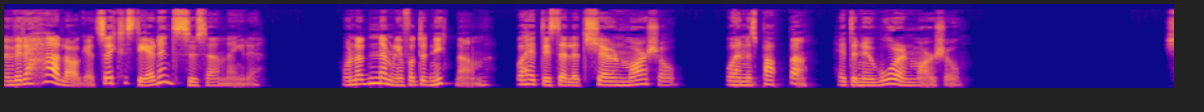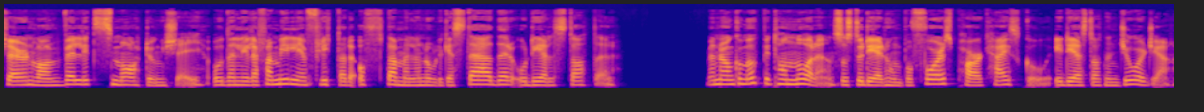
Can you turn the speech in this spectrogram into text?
Men vid det här laget så existerade inte Susanne längre. Hon hade nämligen fått ett nytt namn och hette istället Sharon Marshall och hennes pappa hette nu Warren Marshall. Sharon var en väldigt smart ung tjej och den lilla familjen flyttade ofta mellan olika städer och delstater. Men när hon kom upp i tonåren så studerade hon på Forest Park High School i delstaten Georgia.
